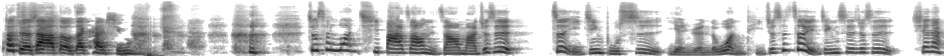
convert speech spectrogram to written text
他觉得大家都有在看新闻。就是乱七八糟，你知道吗？就是这已经不是演员的问题，就是这已经是就是现在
